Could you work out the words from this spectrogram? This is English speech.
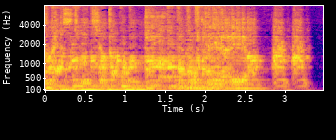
Rest each it.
